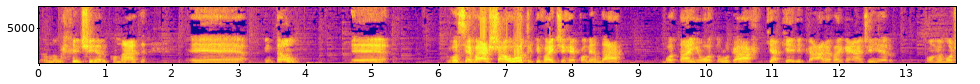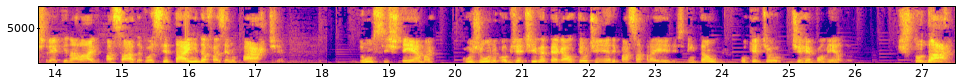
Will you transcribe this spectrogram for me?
eu não ganho dinheiro com nada. É, então, é, você vai achar outro que vai te recomendar botar em outro lugar que aquele cara vai ganhar dinheiro, como eu mostrei aqui na live passada. Você está ainda fazendo parte de um sistema cujo único objetivo é pegar o teu dinheiro e passar para eles. Então, o que eu te recomendo? Estudar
